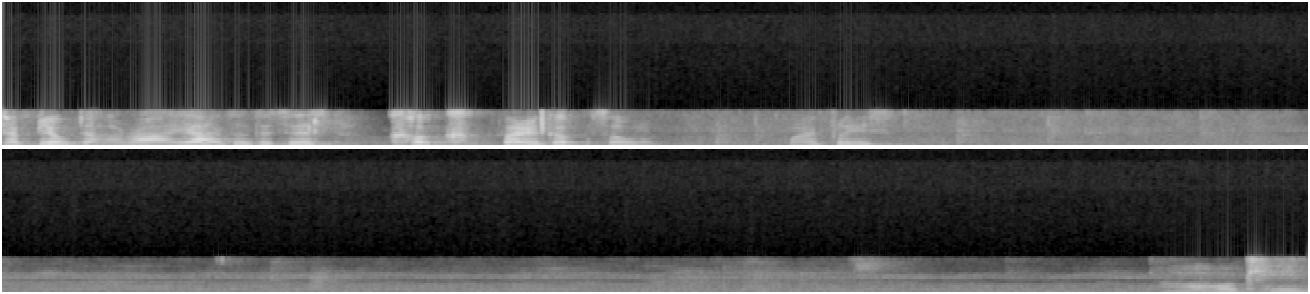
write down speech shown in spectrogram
Chapyota. Right. Yeah. So this is cook. Very good. So one, please. Oh, okay.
